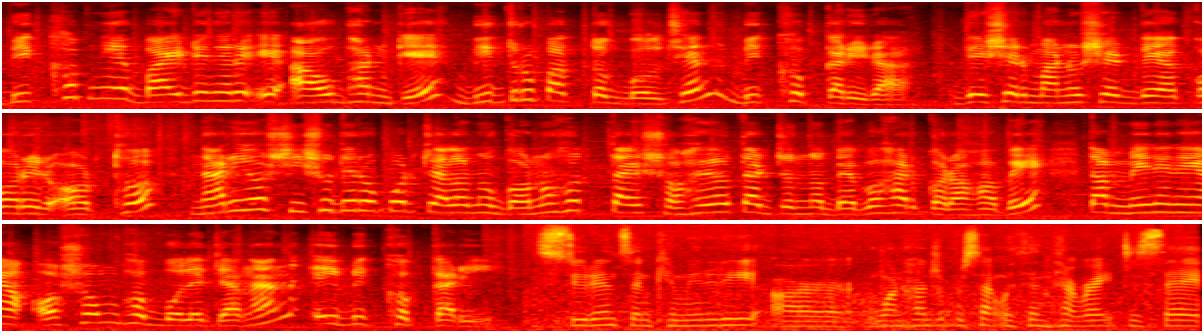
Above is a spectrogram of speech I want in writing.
বিক্ষোভ নিয়ে বাইডেনের এ আহ্বানকে বিদ্রুপাত্মক বলছেন বিক্ষোভকারীরা। দেশের মানুষের দেয়া করের অর্থ, নারী ও শিশুদের ওপর চালানো গণহত্যায় সহায়তার জন্য ব্যবহার করা হবে তা মেনে নেওয়া অসম্ভব বলে জানান এই বিক্ষোভকারী। Students and community are 100% within their right to say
